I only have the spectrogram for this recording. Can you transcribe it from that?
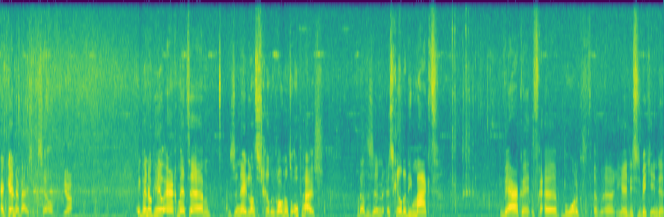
erkennen bij zichzelf. Ja. Ik ben ook heel erg met, ehm dat is een Nederlandse schilder, Ronald Ophuis. Dat is een schilder die maakt werken eh, behoorlijk eh, eh, realistisch, een beetje in de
